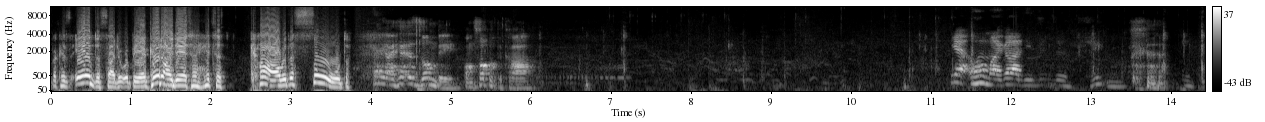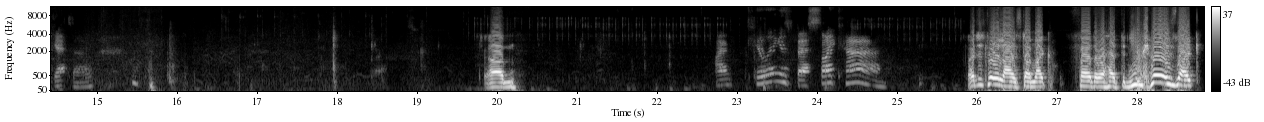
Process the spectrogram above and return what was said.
because Ian decided it would be a good idea to hit a car with a sword. Hey, I hit a zombie on top of the car. Yeah, oh my god, you did the shooting. Fucking Ghetto. Um, I'm killing as best I can. I just realised I'm like further ahead than you guys. Like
